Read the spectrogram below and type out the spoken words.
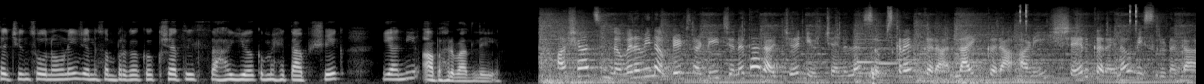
सचिन सोनवणे जनसंपर्क कक्षातील सहाय्यक मेहताब शेख यांनी आभार मानले. अशाच नवनवीन अपडेटसाठी जनता राज्य न्यूज चॅनलला सबस्क्राईब करा लाईक करा आणि शेअर करायला विसरू नका.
